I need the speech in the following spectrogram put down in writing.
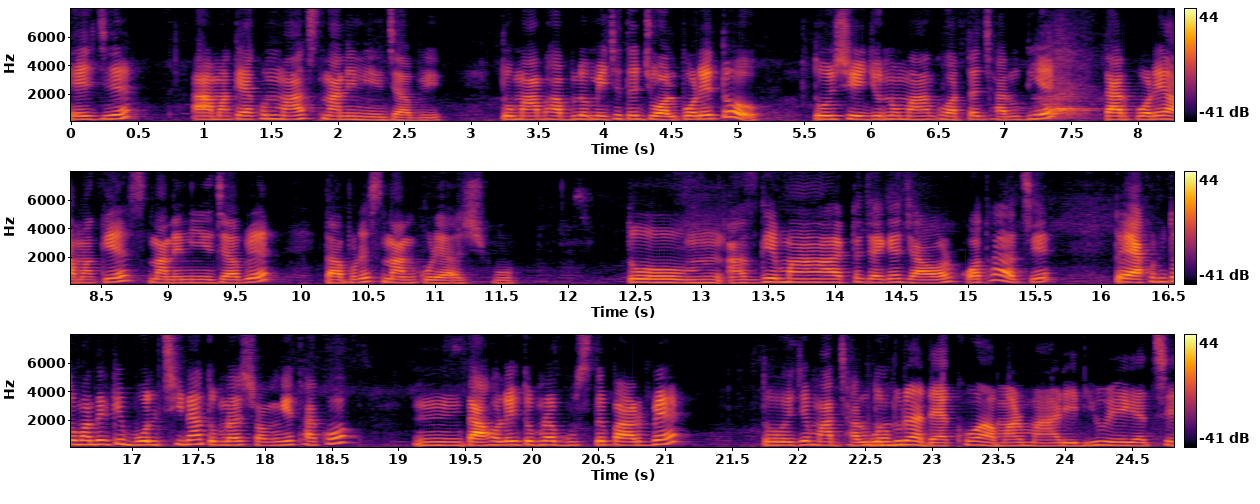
এই যে আমাকে এখন মা স্নানে নিয়ে যাবে। তো মা ভাবলো মেঝেতে জল পড়ে তো তো সেই জন্য মা ঘরটা ঝাড়ু দিয়ে তারপরে আমাকে স্নানে নিয়ে যাবে, তারপরে স্নান করে আসব। তো আজকে মা একটা জায়গায় যাওয়ার কথা আছে, তো এখন তোমাদেরকে বলছি না, তোমরা সঙ্গে থাকো তাহলেই তোমরা বুঝতে পারবে। তো এই যে মা ঝাড়ু বন্ধুরা দেখো আমার মা রেডি হয়ে গেছে।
